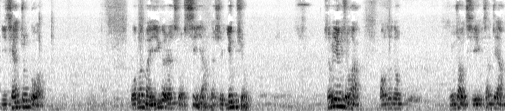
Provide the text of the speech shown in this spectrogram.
以前中国，我们每一个人所信仰的是英雄。什么英雄啊？毛泽东、刘少奇，像这样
